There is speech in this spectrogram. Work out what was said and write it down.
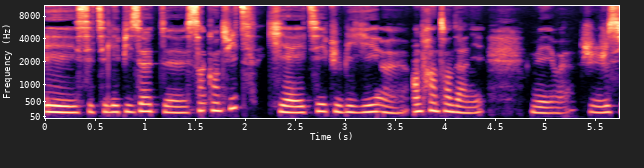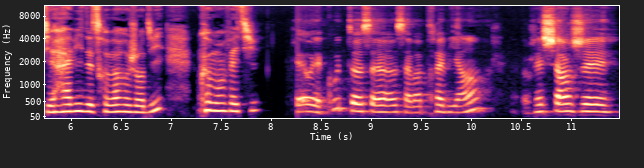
Et c'était l'épisode 58 euh, qui a été publié en printemps dernier. Mais voilà, je, suis ravie de te revoir aujourd'hui. Comment vas-tu? Eh Écoute, ça, ça, va très bien. Recharger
